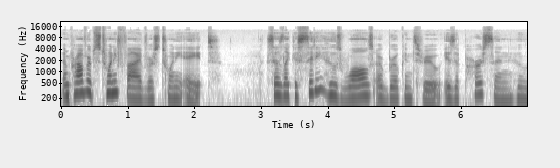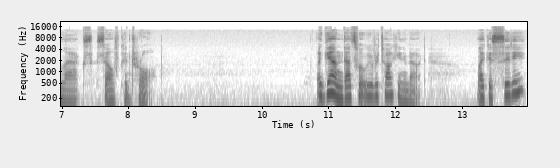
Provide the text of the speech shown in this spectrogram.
In Proverbs 25, verse 28 says, like a city whose walls are broken through is a person who lacks self control. Again, that's what we were talking about. Like a city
